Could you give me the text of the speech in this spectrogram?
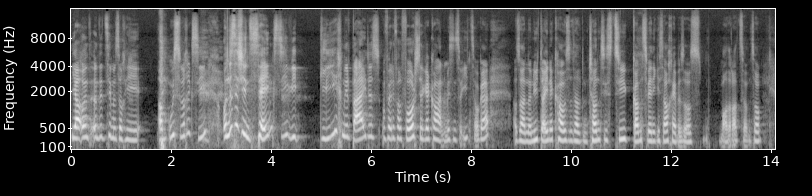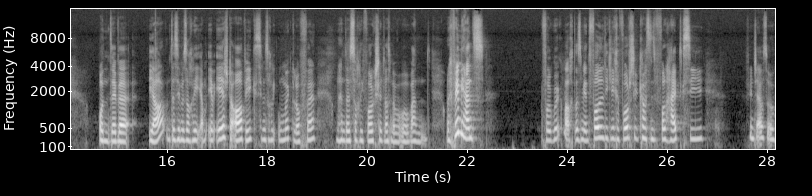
Ja, und, und jetzt sind wir so ein bisschen am Aussuchen. Gewesen. Und es war insane, gewesen, wie gleich wir beides auf jeden Fall Vorstellungen hatten. Wir sind so eingezogen. Also haben noch nichts da reingehauen, außer halt im Chances Zeug, ganz wenige Sachen, eben so das Matratze und so. Und eben, ja, und dann sind wir so ein bisschen, am ersten Abend sind wir so ein bisschen rumgelaufen und haben uns so ein bisschen vorgestellt, was wir wo wollen. Und ich finde, wir haben es voll gut gemacht. Also wir haben voll die gleichen Vorstellungen gehabt, sind voll hyped gewesen. Findest du auch so?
